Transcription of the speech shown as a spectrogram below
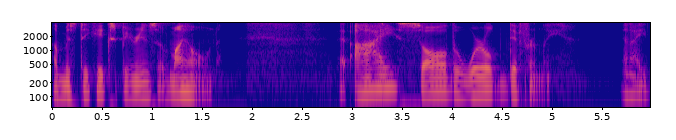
a mystic experience of my own, that I saw the world differently. And I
